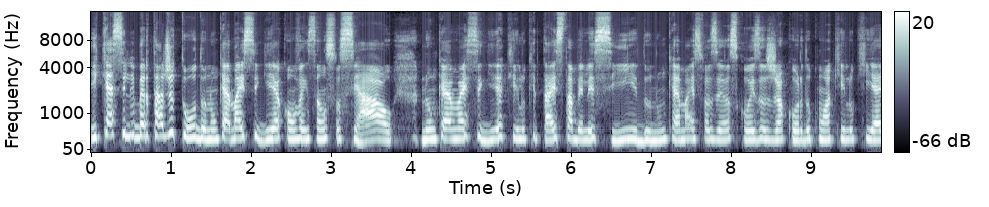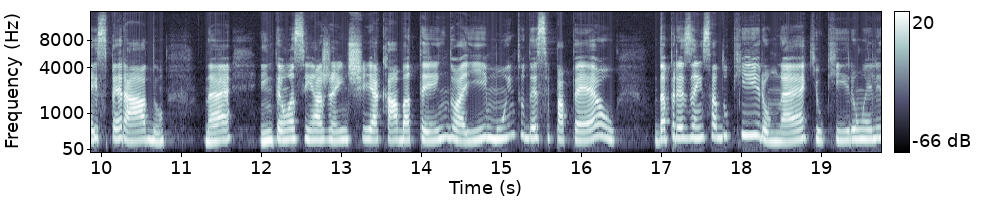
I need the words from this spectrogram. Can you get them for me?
e quer se libertar de tudo, não quer mais seguir a convenção social, não quer mais seguir aquilo que está estabelecido, não quer mais fazer as coisas de acordo com aquilo que é esperado, né? Então, assim, a gente acaba tendo aí muito desse papel da presença do Kiron, né? Que o Kiron ele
